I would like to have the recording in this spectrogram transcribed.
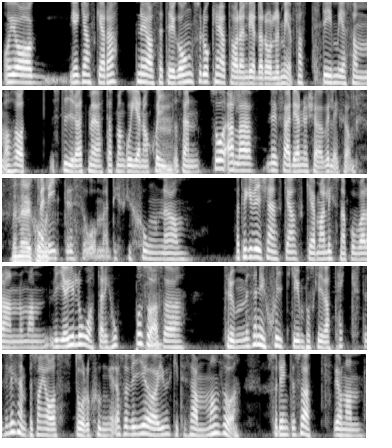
Och jag är ganska rapp när jag sätter igång, så då kan jag ta den ledarrollen med. Fast det är mer som att ha ett, styra ett möte, att man går igenom skit Mm. och sen så alla, nu är färdiga, nu kör vi liksom. Men när det kommer Men inte så med diskussioner om... Jag tycker vi känns ganska, man lyssnar på varandra och man, vi gör ju låtar ihop och så, Mm. alltså. Trummisen är skitgrym på att skriva texter till exempel som jag står och sjunger. Alltså vi gör ju mycket tillsammans så. Så det är inte så att vi har någon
